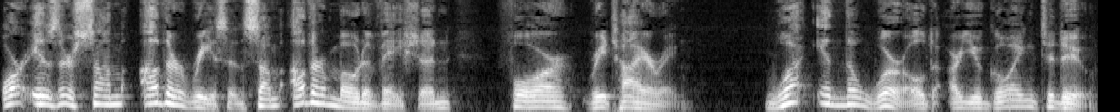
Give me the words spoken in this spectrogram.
Or is there some other reason, some other motivation for retiring? What in the world are you going to do?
